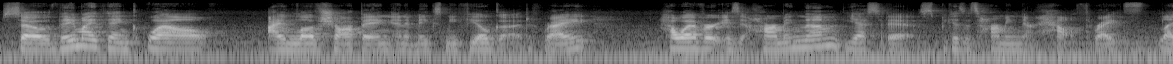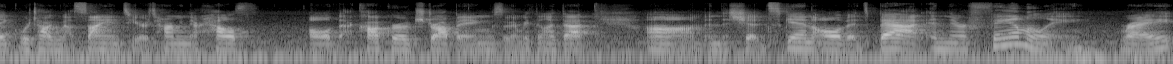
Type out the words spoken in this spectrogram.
So they might think, well, I love shopping and it makes me feel good, right? However, is it harming them? Yes, it is because it's harming their health, right? Like we're talking about science here, it's harming their health, all of that cockroach droppings and everything like that, um, and the shed skin, all of it's bad. And their family, right,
